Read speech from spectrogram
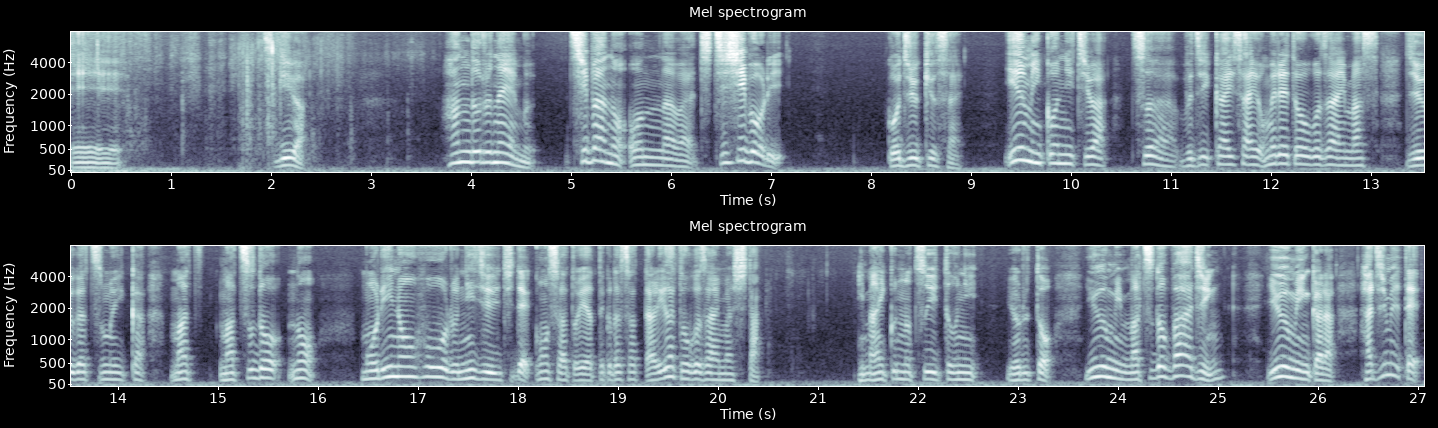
えー、次は、ハンドルネーム、千葉の女は乳搾り。59歳。ユーミンこんにちは。ツアー無事開催おめでとうございます。10月6日、松松戸の森のホール21でコンサートをやってくださってありがとうございました。今井くんのツイートによると、ユーミン松戸バージンユーミンから初めて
